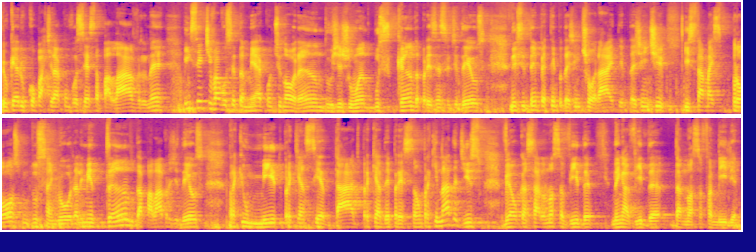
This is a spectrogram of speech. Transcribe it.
eu quero compartilhar com você essa palavra, né? Incentivar você também a continuar orando, jejuando, buscando a presença de Deus. Nesse tempo é tempo da gente orar, é tempo da gente estar mais próximo do Senhor, alimentando da palavra de Deus, para que o medo, para que a ansiedade, para que a depressão, para que nada disso venha alcançar a nossa vida, nem a vida da nossa família.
